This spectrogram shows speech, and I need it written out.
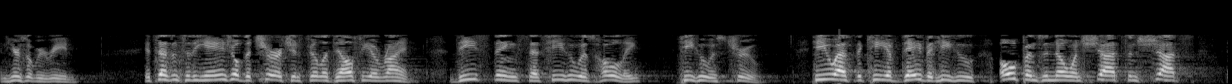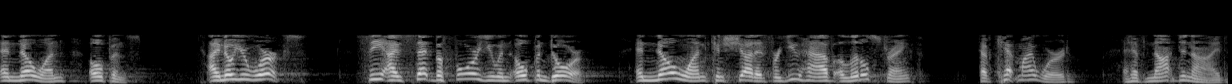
and here's what we read. It says, unto the angel of the church in Philadelphia write, These things says he who is holy, he who is true he who has the key of David, he who opens and no one shuts, and shuts and no one opens. I know your works. See, I've set before you an open door, and no one can shut it, for you have a little strength, have kept my word, and have not denied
